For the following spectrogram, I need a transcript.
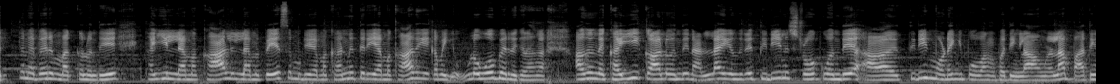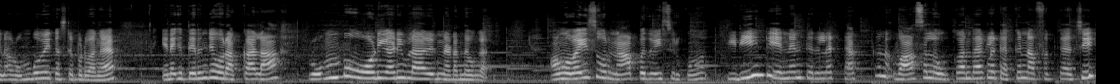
எத்தனை பேர் மக்கள் வந்து கை இல்லாமல் கால் இல்லாமல் பேச முடியாமல் கண்ணு தெரியாமல் காது கேட்காம எவ்வளவோ பேர் இருக்கிறாங்க. அதுவும் இந்த கை கால் வந்து நல்லா இருந்துட்டு திடீர்னு ஸ்ட்ரோக் வந்து திடீர்னு முடங்கி போவாங்க பார்த்தீங்களா அவங்களெல்லாம் பார்த்தீங்கன்னா ரொம்பவே கஷ்டப்படுவாங்க. எனக்கு தெரிஞ்ச ஒரு அக்காலாம் ரொம்ப ஓடி ஆடி விளையாடி நடந்தவங்க. அவங்க வயசு ஒரு நாற்பது வயசு இருக்கும். திடீர்னு என்னன்னு தெரியல டக்குன்னு வாசலில் உட்காந்தாக்குல டக்குன்னு அஃபெக்ட் ஆச்சு.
